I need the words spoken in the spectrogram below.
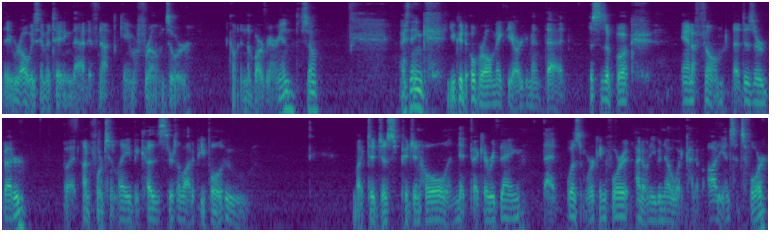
They were always imitating that, if not Game of Thrones or Conan the Barbarian. So I think you could overall make the argument that this is a book and a film that deserved better. But unfortunately, because there's a lot of people who like to just pigeonhole and nitpick everything, that wasn't working for it. I don't even know what kind of audience it's for.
